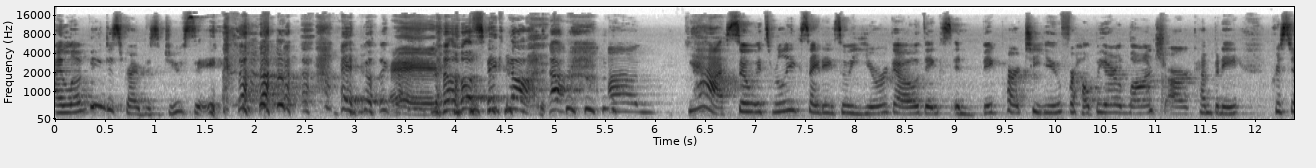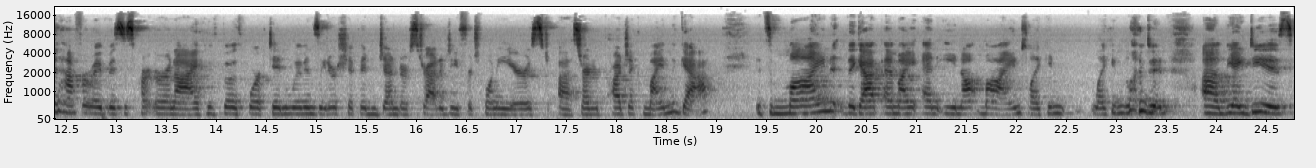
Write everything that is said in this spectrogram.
I love being described as juicy. I feel like Hey. that. I'll take it on. um, yeah, so it's really exciting. So a year ago, thanks in big part to you for helping our launch our company. Kristen Haffert, my business partner, and I, who've both worked in women's leadership and gender strategy for 20 years, uh, started Project Mine the Gap. It's Mine the Gap, M-I-N-E, not mind, like in like in London. Um, the idea is,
